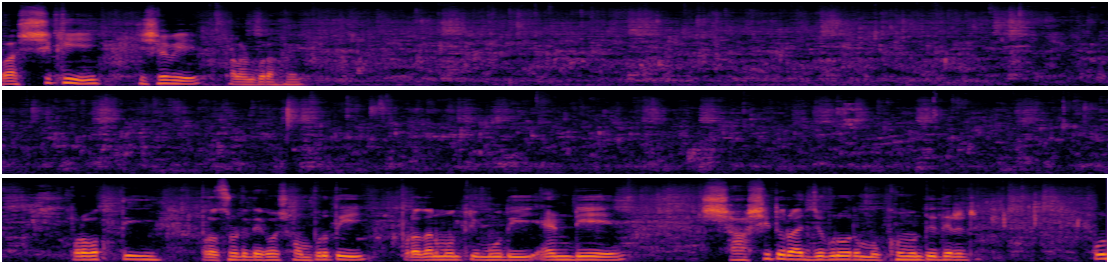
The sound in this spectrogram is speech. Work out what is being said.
বার্ষিকী হিসেবে পালন করা হয়। পরবর্তী প্রশ্নটি দেখো, সম্প্রতি প্রধানমন্ত্রী মোদি, এনডিএ শাসিত রাজ্যগুলোর মুখ্যমন্ত্রীদের কোন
